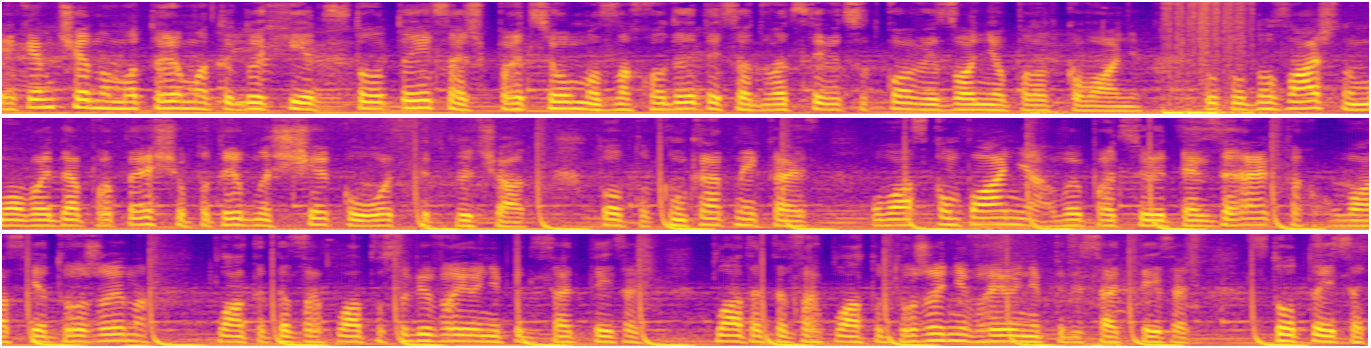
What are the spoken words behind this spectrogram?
Яким чином отримати дохід 100 тисяч, при цьому знаходитися в 20% зоні оподаткування? Тут однозначно мова йде про те, що потрібно ще когось підключати. Тобто конкретний кейс. У вас компанія, ви працюєте як директор, у вас є дружина, платите зарплату собі в районі 50 тисяч, платите зарплату дружині в районі 50 тисяч, 100 тисяч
